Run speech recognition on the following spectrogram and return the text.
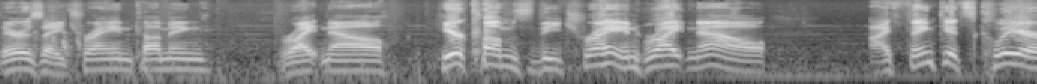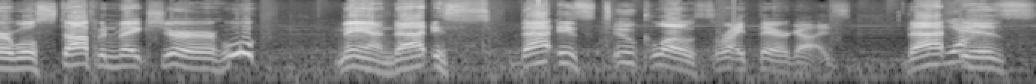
there is a train coming right now. Here comes the train right now. I think it's clear. We'll stop and make sure. Whew. Man, that is that is too close right there, guys. That is Yeah.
